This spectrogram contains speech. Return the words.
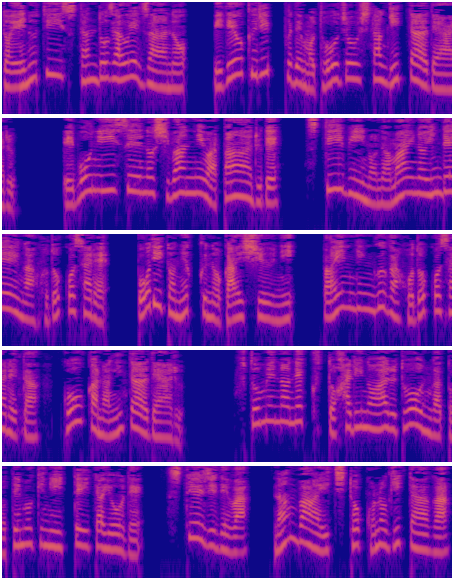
ド NT スタンドザウェザーのビデオクリップでも登場したギターである。エボニー製の指板にはパールで、スティービーの名前のインレイが施され、ボディとネックの外周にバインディングが施された豪華なギターである。太めのネックと張りのあるトーンがとても気に入っていたようで、ステージではナンバー1とこのギターが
